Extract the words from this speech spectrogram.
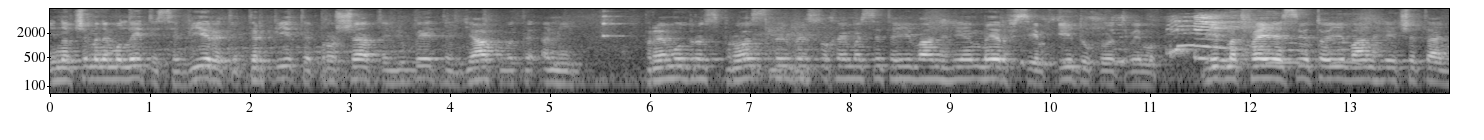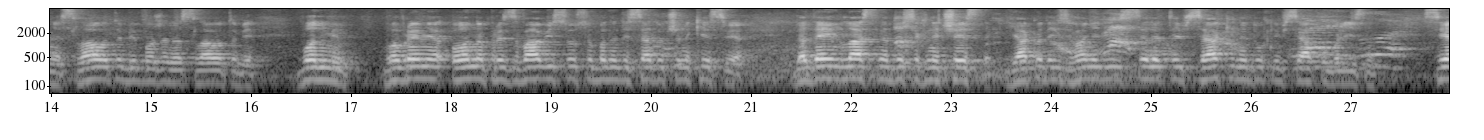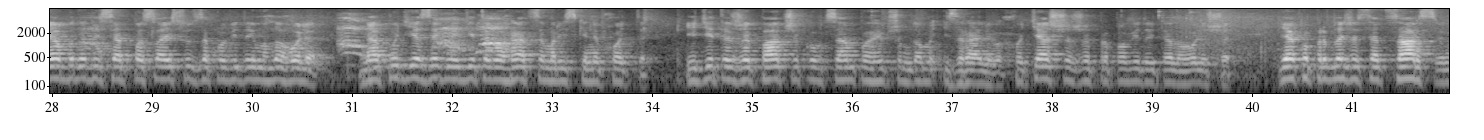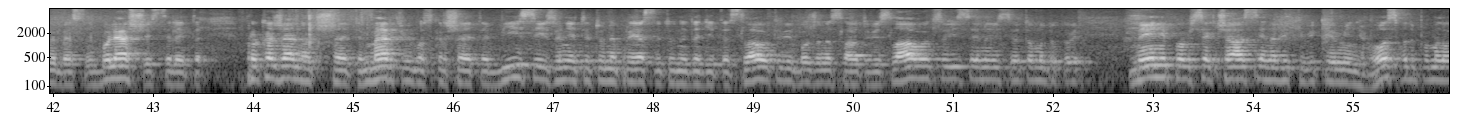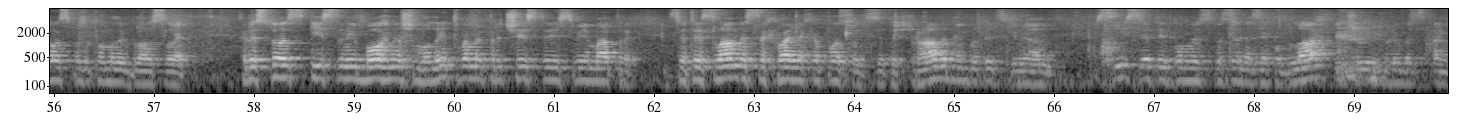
і навчи мене молитися, вірити, терпіти, прощати, любити, дякувати. Амінь. Премудрость прости, вислухаймо святе Євангеліє, мир всім і Духу Твоєму. Від Матфея Святої Євангелії читання. Слава тобі, Боже, на славу тобі. Вон мім, во время Оно призвав Ісусу бонадесят ученики свої, даде їм власне до сих нечистих, якоди згонять їх зцілити всякий недух і всяку болізнь. Сія бонадесят посла Ісус заповідає їм глаголя, на путь язик не діти в оград самарійський не входьте. Ідіте же паче ковцям погибшим дому Ізраїлєва, хотя ще же проповідуйте глаголіше, яко приближиться Царстві Небесне, боляще зцілите, прокажено очищайте, мертві воскрешайте, біси і зоніти ту неприясні, ту не дадіте. Слава тобі, Боже, на славу тобі, слава Отцю Сину і Святому Духові, нині повсякчас і на віки віки. Амінь. Господи, помилуй, Господи, помилуй, благослови. Христос, істинний Бог наш, молитвами причистої своєї матері, святих славних сихвальних апостолів, святих праведних м'ян, всіх святих помилуй спаси нас як благ і чоловік любець. Амінь.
